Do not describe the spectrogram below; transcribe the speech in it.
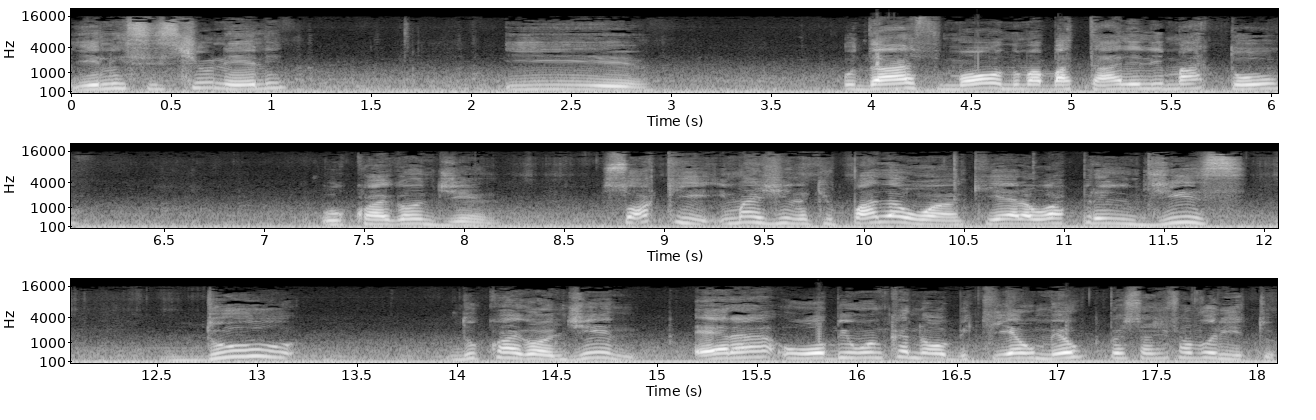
e ele insistiu nele. E o Darth Maul numa batalha ele matou o Qui-Gon Jinn. Só que imagina que o Padawan, que era o aprendiz do do Qui-Gon Jinn, era o Obi-Wan Kenobi, que é o meu personagem favorito.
